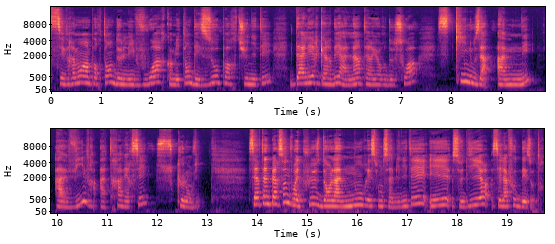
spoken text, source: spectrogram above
c'est vraiment important de les voir comme étant des opportunités d'aller regarder à l'intérieur de soi ce qui nous a amené à vivre, à traverser ce que l'on vit. Certaines personnes vont être plus dans la non-responsabilité et se dire c'est la faute des autres.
